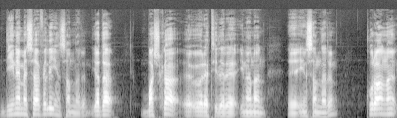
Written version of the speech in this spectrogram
dine mesafeli insanların ya da başka e, öğretilere inanan e, insanların Kur'an'ı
